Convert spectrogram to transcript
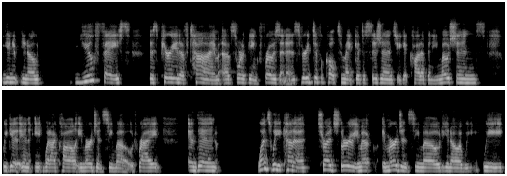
you, you know, you face this period of time of sort of being frozen and it's very difficult to make good decisions. You get caught up in emotions. We get in what i call emergency mode right? And then once we kind of trudge through em- emergency mode you know we we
